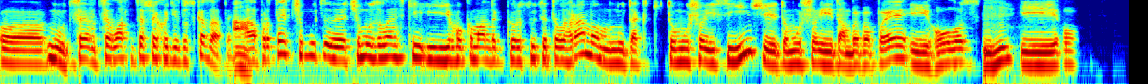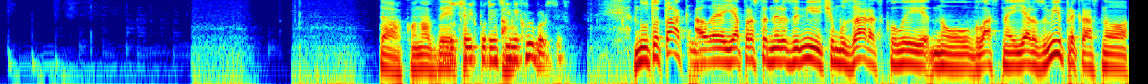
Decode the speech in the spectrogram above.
Е, ну, це, це власне те, що я хотів тут сказати. А. А, про те, чому, е, чому Зеленський і його команда користуються Телеграмом, ну так тому, що і всі інші, тому що і там БПП, і голос, Угу. і Так, у нас до своїх потенційних виборців. Ну то так, але я просто не розумію, чому зараз, коли ну власне я розумію прекрасно,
